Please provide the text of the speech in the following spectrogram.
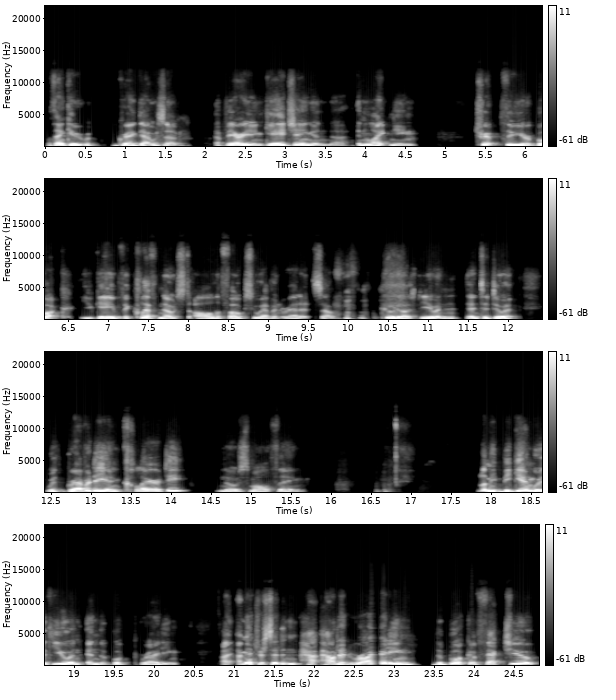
Well, thank you, Greg. That was a a very engaging and uh, enlightening trip through your book. You gave the cliff notes to all the folks who haven't read it. So kudos to you and, and to do it with brevity and clarity, no small thing. Let me begin with you and, and the book writing. I, am interested in how, how did writing the book affect you?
